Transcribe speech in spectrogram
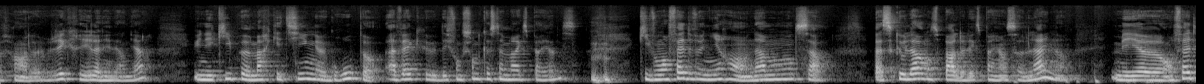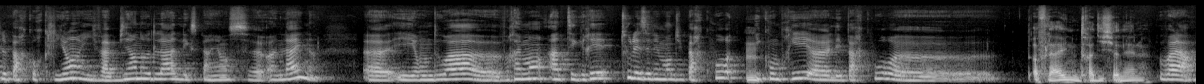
enfin, j'ai créé l'année dernière une équipe marketing groupe avec des fonctions de customer experience mhm. qui vont en fait venir en amont de ça. Parce que là, on se parle de l'expérience online, mais en fait, le parcours client, il va bien au-delà de l'expérience online. Euh, et on doit euh, vraiment intégrer tous les éléments du parcours, y hmm. compris euh, les parcours offline ou traditionnels. Voilà,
